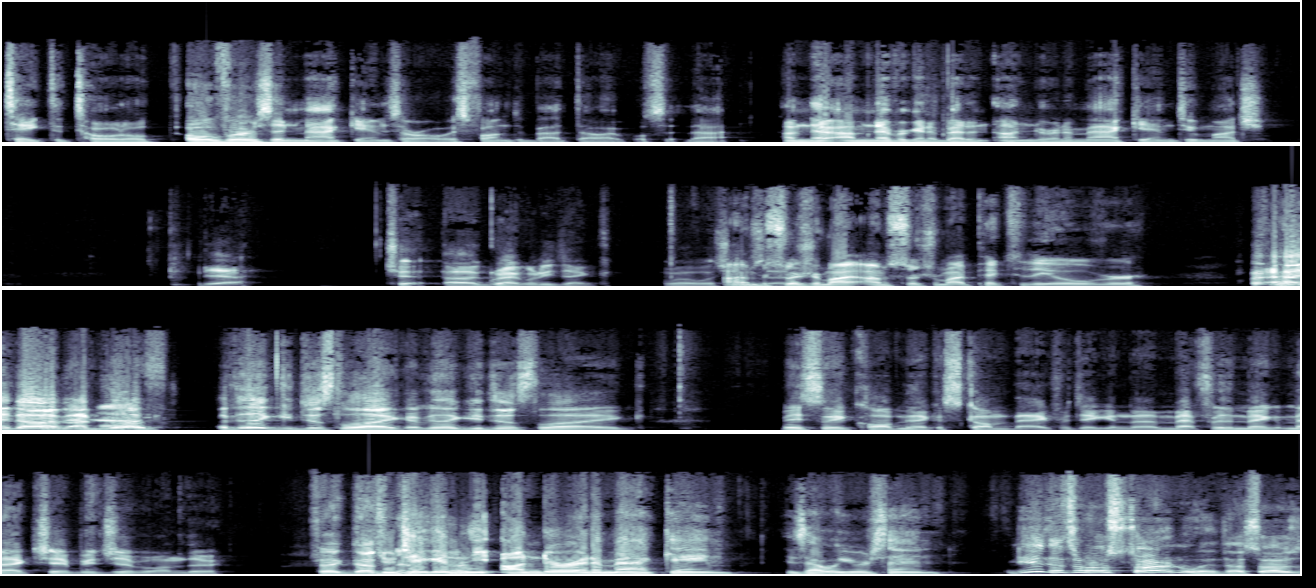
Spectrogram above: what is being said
take the total. Overs and MAC games are always fun to bet, though. I will say that. I'm ne- I'm never going to bet an under in a MAC game too much. Yeah. Ch- uh, Greg, what do you think? Well, what's I'm say? switching my I'm switching my pick to the over. I know. I, I feel like I feel like you just like I feel like you just like basically called me like a scumbag for taking the Mac for the Mac, Mac championship under. I feel like that's You're taking the under in a MAC game? Is that what you were saying? yeah. That's what I was starting with. That's what I was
